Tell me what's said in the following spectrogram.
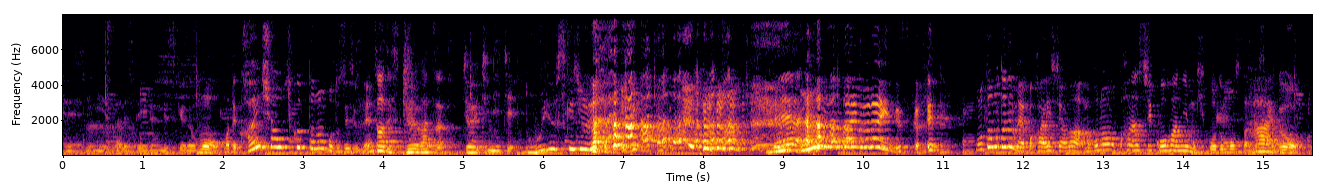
えーリリースされているんですけども待って会社を作ったのは今年ですよね？そうです。10月11日。どういうスケジュール？ですかそれどういうねタイムラインですか？えもともとでもやっぱ会社は、まあ、この話後半にも聞こうと思ってたんですけど、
